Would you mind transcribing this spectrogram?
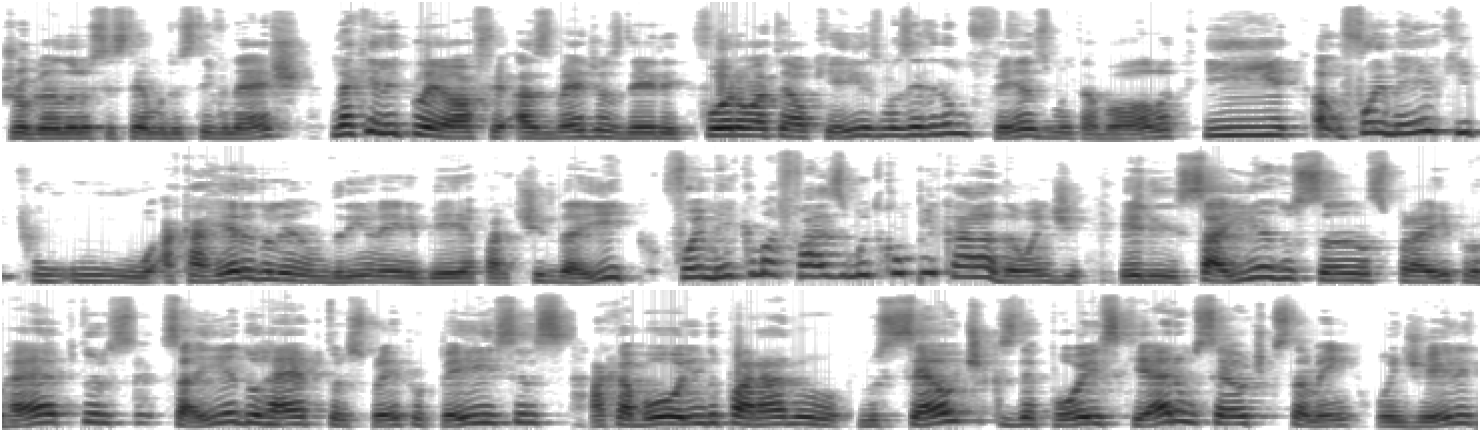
jogando no sistema do Steve Nash. Naquele playoff, as médias dele foram até ok, mas ele não fez muita bola e ah, foi meio que o, o, a carreira do Leandrinho na NBA a partir daí foi meio que uma fase muito complicada, onde ele saía do Suns para ir pro Raptors, saía do Raptors para ir pro Pacers, acabou indo parar no, no Celtics depois, que era um Celtics também, onde ele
